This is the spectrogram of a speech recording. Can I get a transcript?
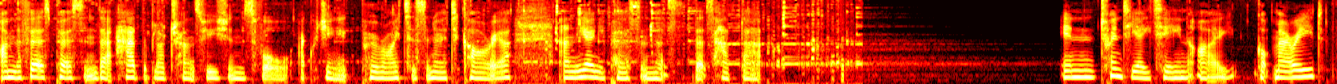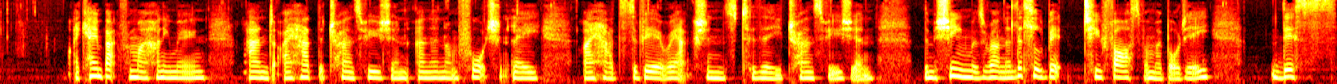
I'm the first person that had the blood transfusions for aquagenic pruritus and urticaria, and the only person that's that's had that. In 2018, I got married. I came back from my honeymoon and I had the transfusion, and then unfortunately, I had severe reactions to the transfusion. The machine was run a little bit too fast for my body. This,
